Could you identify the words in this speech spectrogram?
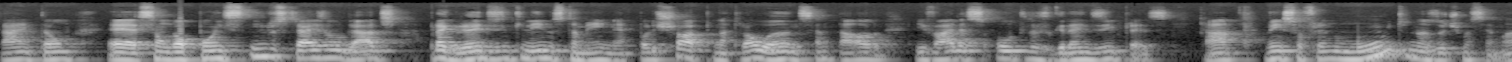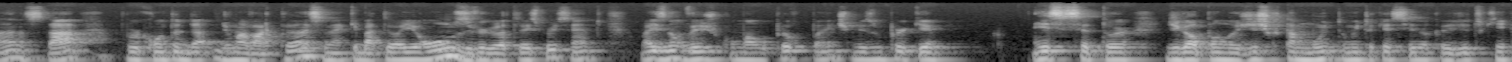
Tá? Então é, são galpões industriais alugados para grandes inquilinos também, né? Polishop, Natural One, Centauro e várias outras grandes empresas. Tá? Vem sofrendo muito nas últimas semanas, tá? Por conta de uma vacância, né? Que bateu aí 11,3%, mas não vejo como algo preocupante, mesmo porque esse setor de galpão logístico está muito, muito aquecido. Eu acredito que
